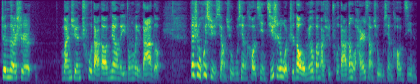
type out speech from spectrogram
真的是完全触达到那样的一种伟大的。但是会去想去无限靠近，即使我知道我没有办法去触达，但我还是想去无限靠近。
